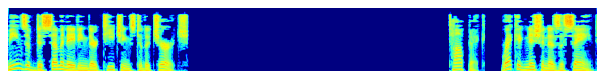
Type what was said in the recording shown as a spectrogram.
Means of disseminating their teachings to the Church. Recognition as a saint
